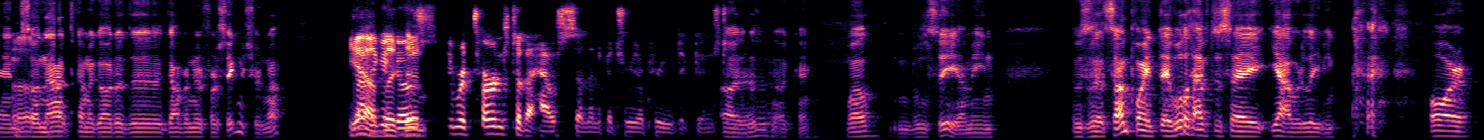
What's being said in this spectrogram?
And so Um, now it's going to go to the governor for signature, no? I Yeah, think but it goes. then It returns to the House, and then if it's reapproved, it goes. To Oh, is it? Okay. Well, we'll see. I mean, it was at some point they will have to say, "Yeah, we're leaving," or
